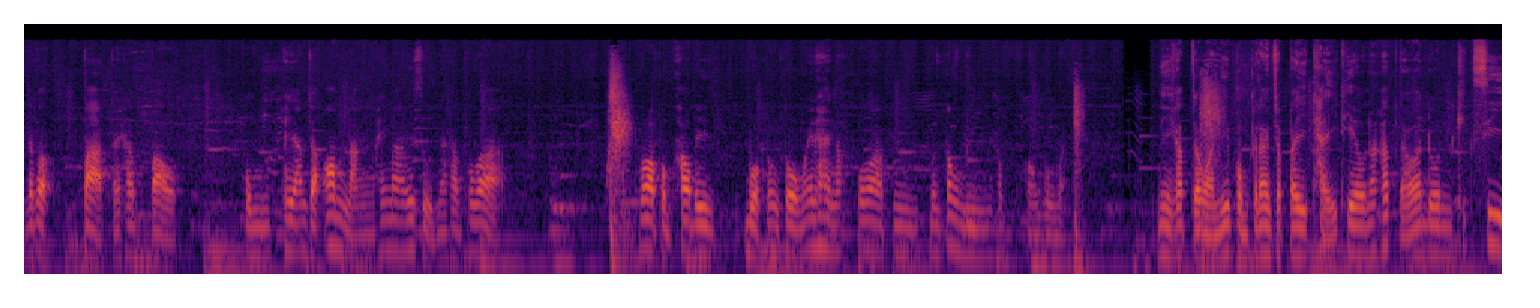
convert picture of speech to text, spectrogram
แล้วก็ปาดไปครับ เป่า ผมพยายามจะอ้อมหลังให้มากที่สุดนะครับ เพราะว่า เพราะว่าผมเข้าไป บวกตรงๆไม่ได้เนะเพราะว่ามันต้องบินครับของผมอะนี่ครับจังหวะนี้ผมกำลังจะไปไถเทลนะครับ แต่ว่าโดนคิกซี่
